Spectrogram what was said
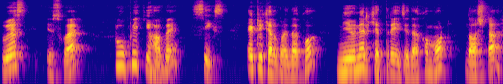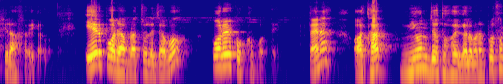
two s square two p কী হবে? সিক্স একটু খেয়াল করে দেখো নিয়নের ক্ষেত্রে এই যে দেখো মোট দশটা ফিল আপ হয়ে গেল। এরপরে আমরা চলে যাব পরের কক্ষপথে, তাই না? অর্থাৎ নিয়ন যেহেতু হয়ে গেল মানে প্রথম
